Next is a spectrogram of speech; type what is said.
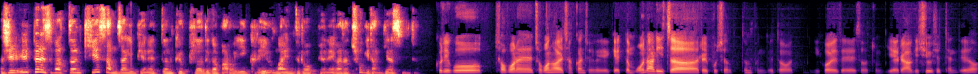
사실 1편에서 봤던 키에스 함장이 변했던 그 플러드가 바로 이 그레이브 마인드로 변해가는 초기 단계였습니다. 그리고 저번에 저번 화에 잠깐 저희가 얘기했던 모나리자를 보셨던 분들도 이거에 대해서 좀 이해를 하기 쉬우실 텐데요.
